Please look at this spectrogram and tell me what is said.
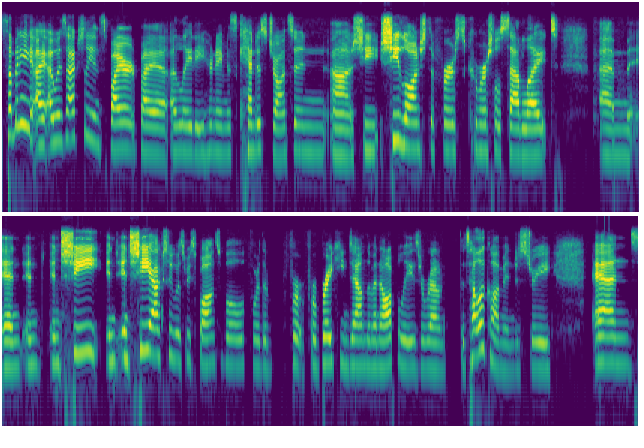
somebody I, I, was actually inspired by a, a, lady. Her name is Candace Johnson. Uh, she she launched the first commercial satellite, um, and and and she and, and she actually was responsible for the for, for breaking down the monopolies around the telecom industry, and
